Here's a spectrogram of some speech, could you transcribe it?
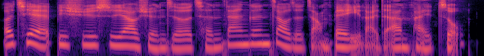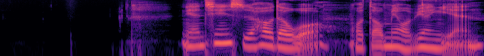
而且必须是要选择承担跟照着长辈以来的安排走。年轻时候的我，我都没有怨言，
